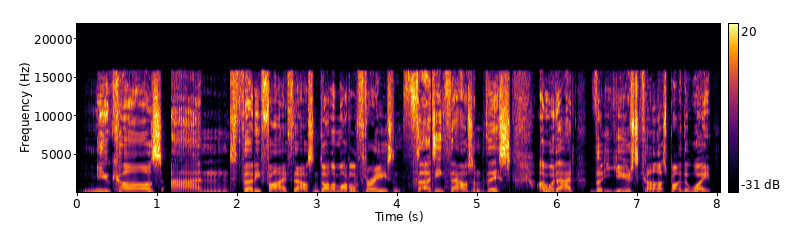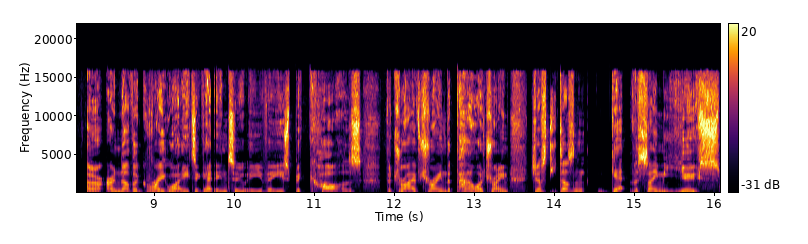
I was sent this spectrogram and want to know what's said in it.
new cars and $35,000 Model 3s and 30,000 this. I would add that used cars, by the way, are another great way to get into EVs because the drivetrain, the powertrain, just doesn't get the same use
